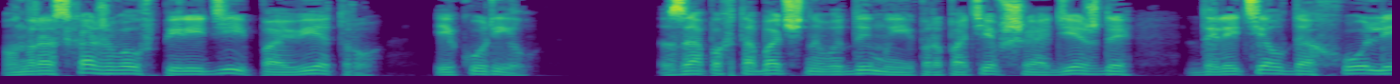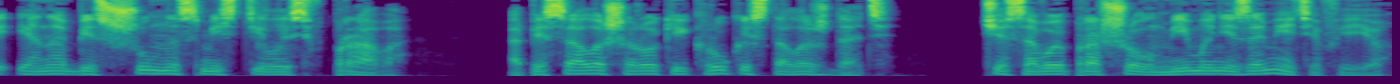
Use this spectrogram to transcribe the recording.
Он расхаживал впереди, по ветру, и курил. Запах табачного дыма и пропотевшей одежды долетел до Холли, и она бесшумно сместилась вправо. Описала широкий круг и стала ждать. Часовой прошел мимо, не заметив ее.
